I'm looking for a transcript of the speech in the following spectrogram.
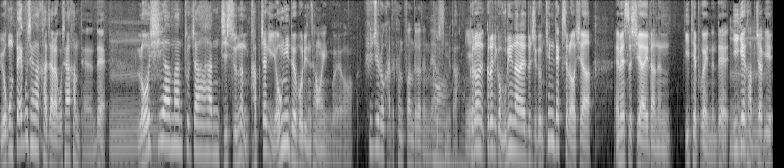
요건 빼고 생각하자라고 생각하면 되는데 음, 러시아만 투자한 지수는 갑자기 0이 돼버린 상황인 거예요. 휴지로 가득한 펀드가 됐네요. 그렇습니다. 예. 그러, 그러니까 우리나라에도 지금 킨덱스 러시아 MSCI라는 ETF가 있는데 이게 음. 갑자기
